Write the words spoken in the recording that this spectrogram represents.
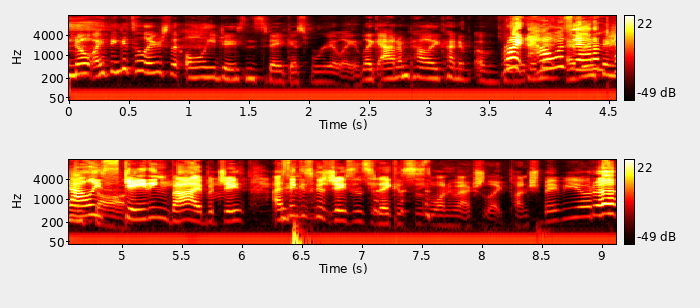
no, I think it's hilarious that only Jason Sudeikis really like Adam Pally kind of right. How is Adam Pally skating by? But Jason, I think it's because Jason Sudeikis is the one who actually like punched Baby Yoda.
